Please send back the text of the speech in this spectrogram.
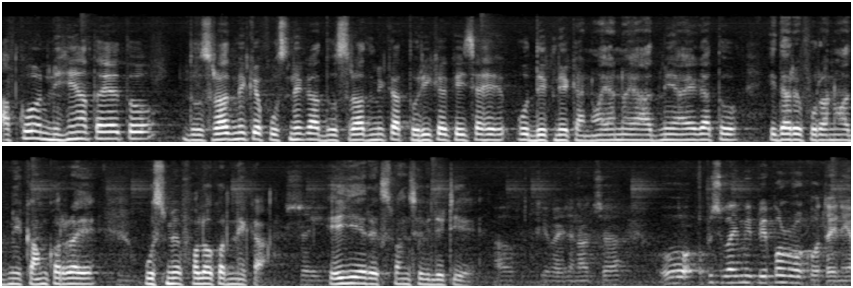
आपको नहीं आता है तो दूसरा आदमी के पूछने का दूसरा आदमी का तरीका कैसा है वो देखने का। नया नया आदमी आएगा तो इधर पुराना आदमी काम कर रहा है उसमें फॉलो करने का। यही है रिस्पॉन्सिबिलिटी है। ओके अच्छा। वो ऑफ़िस में पेपर वर्क होता ही नहीं?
